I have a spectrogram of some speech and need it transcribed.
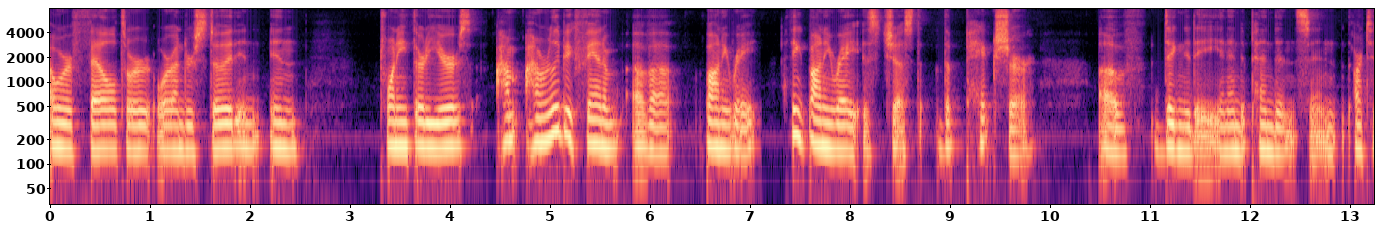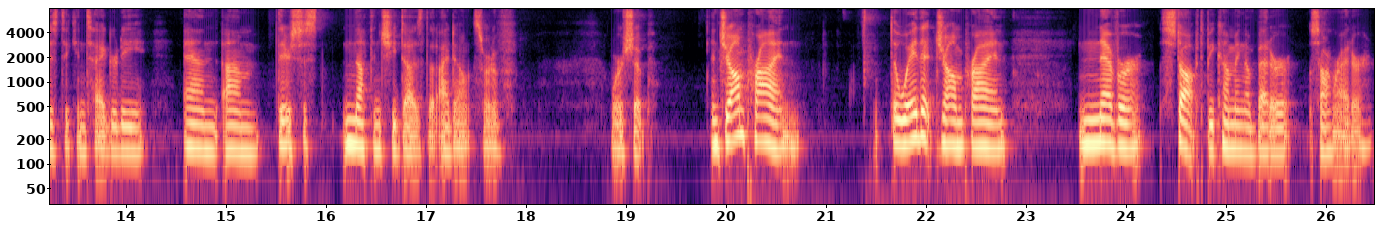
or felt or, or understood in, in 20, 30 years, I'm, I'm a really big fan of, of uh, Bonnie Raitt. I think Bonnie Raitt is just the picture of dignity and independence and artistic integrity. And um, there's just nothing she does that I don't sort of worship. And John Prine, the way that John Prine never stopped becoming a better songwriter.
